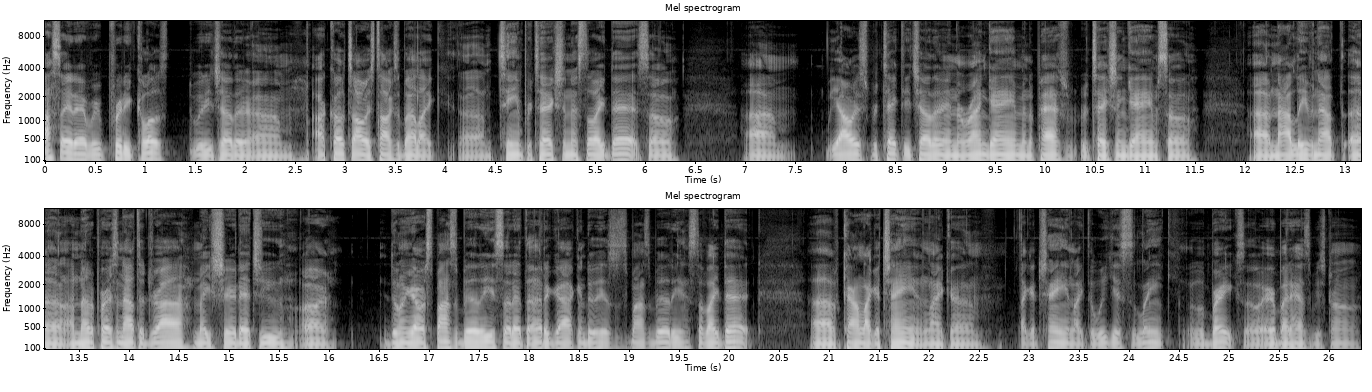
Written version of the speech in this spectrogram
I say that we're pretty close with each other. Um, our coach always talks about like um, team protection and stuff like that. So um, we always protect each other in the run game and the pass protection game. So uh, not leaving out uh, another person out to dry. Make sure that you are doing your responsibility so that the other guy can do his responsibility and stuff like that. Uh, kind of like a chain, like um, like a chain, like the weakest link will break. So everybody has to be strong.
